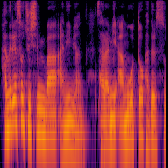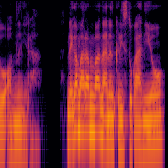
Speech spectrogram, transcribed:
하늘에서 주신 바 아니면 사람이 아무것도 받을 수 없느니라. 내가 말한 바 나는 그리스도가 아니요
